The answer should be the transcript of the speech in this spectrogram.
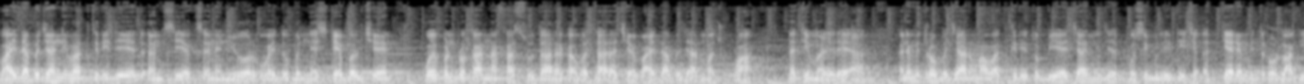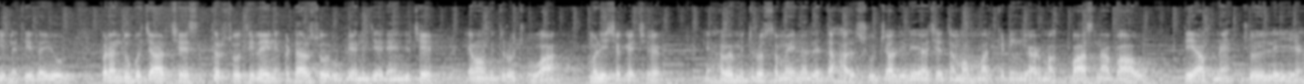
વાયદા બજારની વાત કરી દઈએ તો એમસીએક્સ અને ન્યુયોર્ક વાયદો બંને સ્ટેબલ છે. કોઈપણ પ્રકારના ખાસ સુધારા કે વધારા છે. વાયદા બજારમાં જોવા નથી મળી રહ્યા. અને મિત્રો, બજારમાં વાત કરીએ તો બે હજારની જે પોસિબિલિટી છે, અત્યારે મિત્રો લાગી નથી રહ્યું. પરંતુ બજાર છે સત્તરસોથી લઈને અઢારસો રૂપિયાની જે રેન્જ છે, એમાં મિત્રો જોવા મળી શકે છે. ને હવે મિત્રો, સમય ન લેતા હાલ શું ચાલી રહ્યા છે, તમામ માર્કેટિંગ યાર્ડમાં કપાસના ભાવ તે આપણે જોઈ લઈએ.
